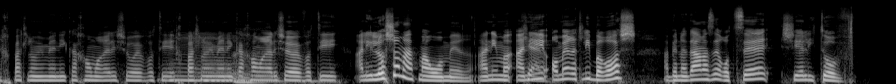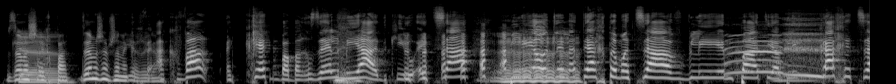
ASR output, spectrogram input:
אכפת לו ממני, ככה הוא מראה לי שהוא אוהב אותי, אכפת לו ממני, ככה הוא מראה לי שהוא אוהב אותי. אני לא שומעת מה הוא אומר. אני, אני אומרת לי בראש, הבן אדם הזה רוצה שיהיה לי טוב. זה מה כן. שאכפת, זה מה שמשנה יפה. כרגע. את כבר הכית בברזל מיד, כאילו, עצה, בלי עוד לנתח את המצב, בלי אמפתיה, בלי... קח עצה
